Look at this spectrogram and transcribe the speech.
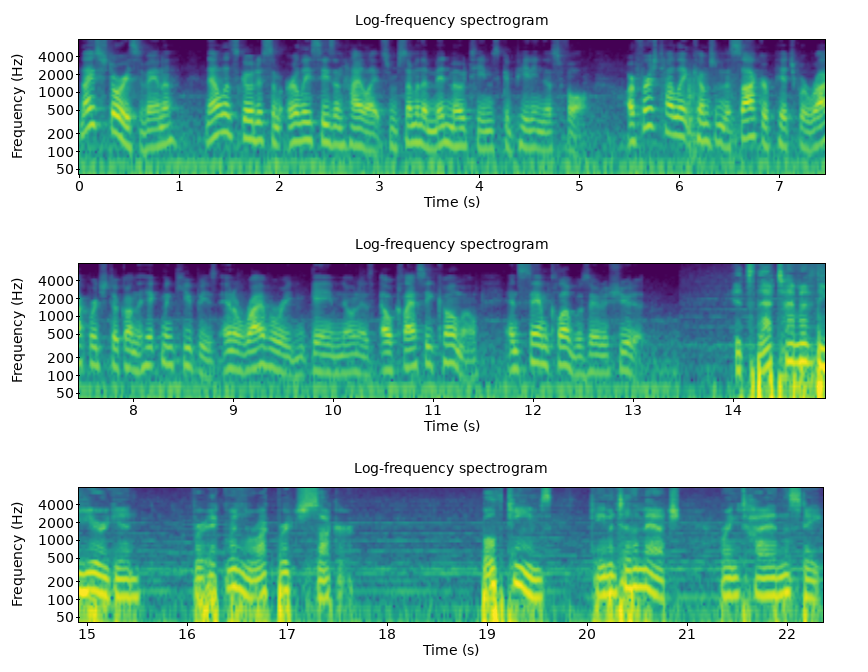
Nice story, Savannah. Now let's go to some early season highlights from some of the Mid-Mo teams competing this fall. Our first highlight comes from the soccer pitch where Rockbridge took on the Hickman Kewpies in a rivalry game known as El Clasicomo, and Sam Club was there to shoot it. It's that time of the year again for Hickman Rockbridge Soccer. Both teams came into the match ranked high in the state.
